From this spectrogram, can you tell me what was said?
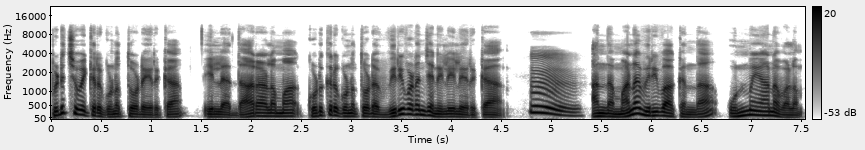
பிடிச்சு வைக்கிற குணத்தோட இருக்கா? இல்ல தாராளமா கொடுக்கிற குணத்தோட விரிவடைஞ்ச நிலையில இருக்கா? அந்த மன விரிவாக்கம் தான் உண்மையான வளம்.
